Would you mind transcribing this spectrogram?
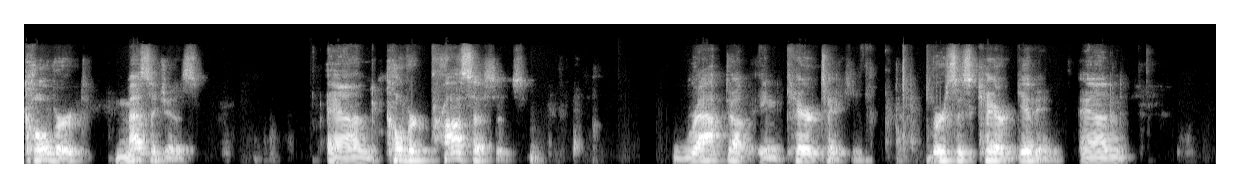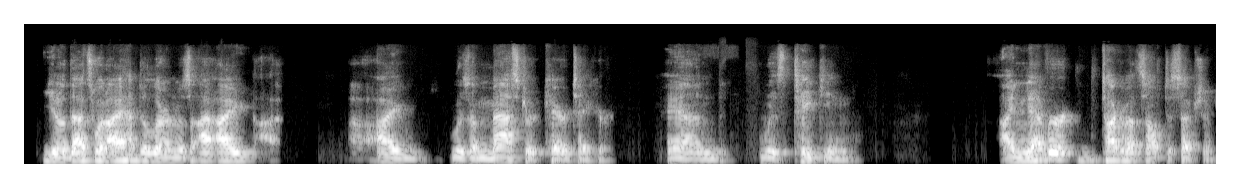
covert messages and covert processes wrapped up in caretaking versus caregiving and you know that's what i had to learn was i i, I was a master caretaker and was taking i never talk about self-deception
